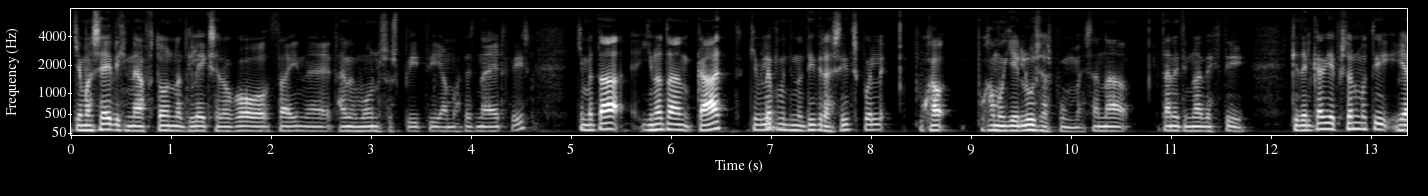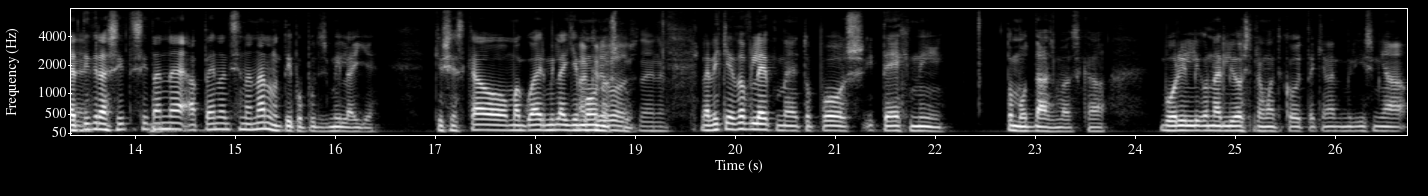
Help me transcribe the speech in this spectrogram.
και μας έδειχνε αυτό να τη λέει, ξέρω εγώ, θα, είναι, θα είμαι μόνος στο σπίτι άμα θες να έρθεις. Και μετά γινόταν cut και βλέπουμε την αντίδρασή της που, που, που χαμογελούσε, ας πούμε, σαν να ήταν έτοιμη να δεχτεί. Και τελικά διαπιστώνουμε ότι η ναι. αντίδρασή της ήταν απέναντι σε έναν άλλον τύπο που της μίλαγε. Και ουσιαστικά ο Μαγκουάιρ μίλαγε μόνος του. Ναι, ναι. Δηλαδή και εδώ βλέπουμε το πώς η τέχνη, το μοντάζ βασικά, μπορεί λίγο να λιώσει την πραγματικότητα και να δημιουργήσει μια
